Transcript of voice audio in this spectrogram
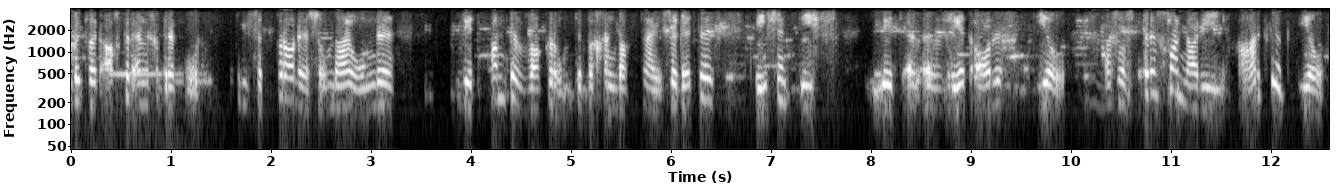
goed wat agterin gedruk word. Dis prodders om daai honde weet aan te wakker om te begin baklei. So dit is definitief met 'n wreedaardige deel. As ons teruggaan na die hartklop deel,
